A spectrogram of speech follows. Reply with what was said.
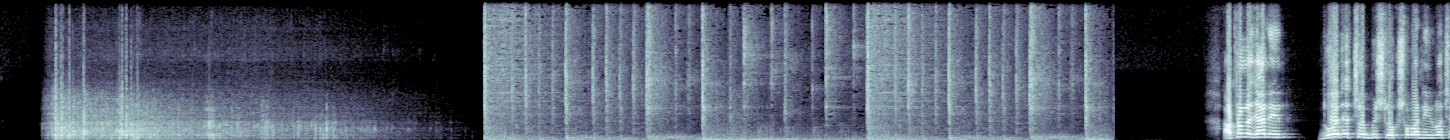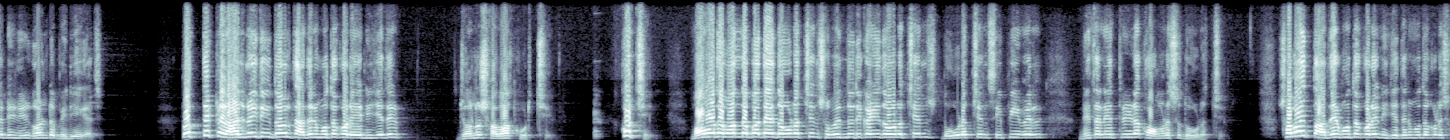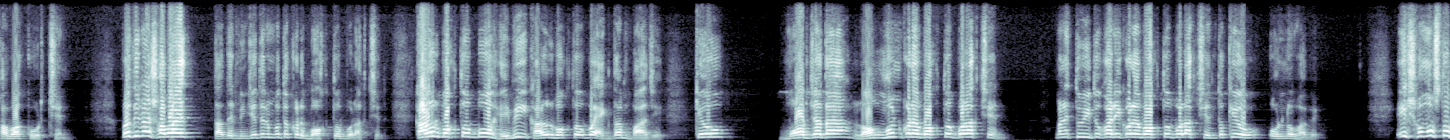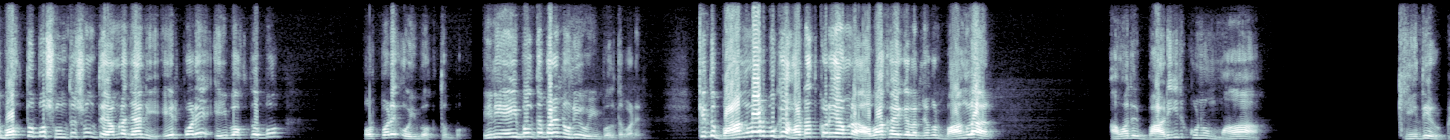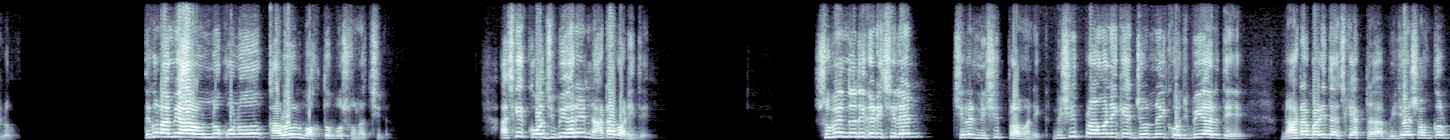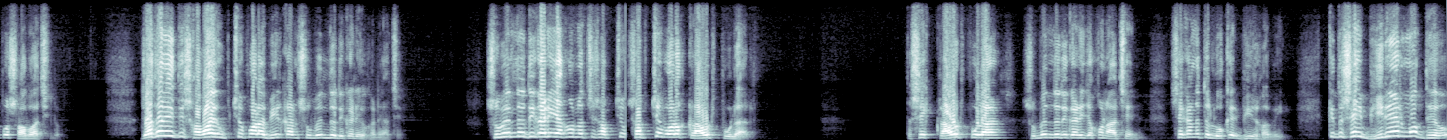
আপনারা জানেন দু হাজার চব্বিশ লোকসভা নির্বাচনে নির্ঘণ্ট বেরিয়ে গেছে। প্রত্যেকটা রাজনৈতিক দল তাদের মতো করে নিজেদের জনসভা করছে। করছে। মমতা বন্দ্যোপাধ্যায় দৌড়াচ্ছেন, শুভেন্দু অধিকারী দৌড়াচ্ছেন দৌড়াচ্ছেন সিপিএম এর নেতা নেত্রীরা, কংগ্রেসও দৌড়চ্ছে। সবাই তাদের মতো করে নিজেদের মতো করে সভা করছেন। প্রতিটা সবাই তাদের নিজেদের মতো করে বক্তব্য রাখছেন। কারোর বক্তব্য হেভি কারোর বক্তব্য একদম বাজে। কেউ মর্যাদা লঙ্ঘন করে বক্তব্য রাখছেন মানে তুই তোকারি করে বক্তব্য রাখছেন, তো কেউ অন্যভাবে। এই সমস্ত বক্তব্য শুনতে শুনতে আমরা জানি, এরপরে এই বক্তব্য ওর পরে ওই বক্তব্য। ইনি এই বলতে পারেন, উনি ওই বলতে পারেন। কিন্তু বাংলার বুকে হঠাৎ করে আমরা অবাক হয়ে গেলাম যখন বাংলার আমাদের বাড়ির কোনো মা কেঁদে উঠল। দেখুন, আমি আর অন্য কোনো কারোর বক্তব্য শোনাচ্ছি না। আজকে কোচবিহারের নাটা বাড়িতে শুভেন্দু অধিকারী ছিলেন ছিলেন নিশীত প্রামাণিক। নিশীত প্রামাণিকের জন্যই কোচবিহারেতে নাটাবাড়িতে আজকে একটা বিজয় সংকল্প সভা ছিল। যথারীতি সবাই উপচে পড়া ভিড়, কারণ শুভেন্দু অধিকারী ওখানে আছে। শুভেন্দু অধিকারী এখন হচ্ছে সবচেয়ে সবচেয়ে বড় ক্রাউড পুলার তো সেই ক্রাউড পুলার শুভেন্দু অধিকারী যখন আছেন, সেখানে তো লোকের ভিড় হবেই। কিন্তু সেই ভিড়ের মধ্যেও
